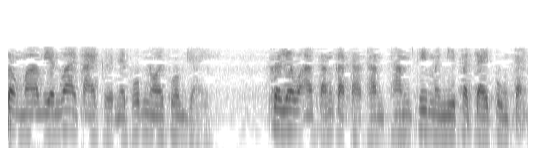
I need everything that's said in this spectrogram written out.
ต้องมาเวียนว่ายตายเกิดในภพน้อยภพใหญ่ ก็เรียกว่าอสังกัตธรรมธรรมที่ไม่มีปัจจัยปรุงแต่ง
